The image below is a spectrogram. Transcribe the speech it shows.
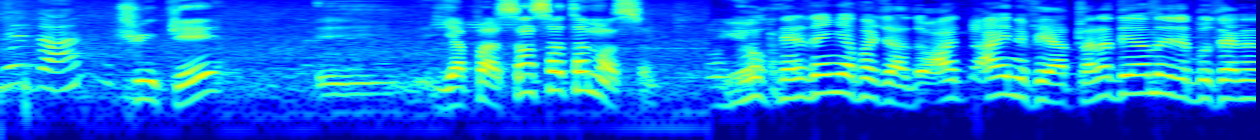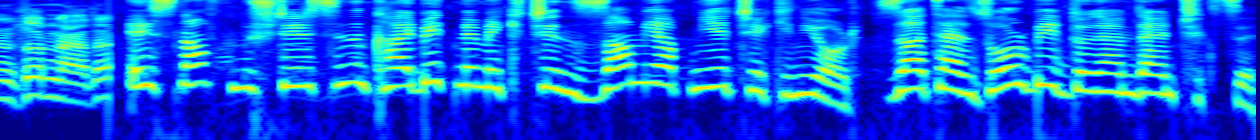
neden? Çünkü e, yaparsan satamazsın. Yok nereden yapacağız? A- Aynı fiyatlara devam edeceğiz bu senenin sonuna kadar. Esnaf müşterisini kaybetmemek için zam yapmaya çekiniyor. Zaten zor bir dönemden çıktı.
